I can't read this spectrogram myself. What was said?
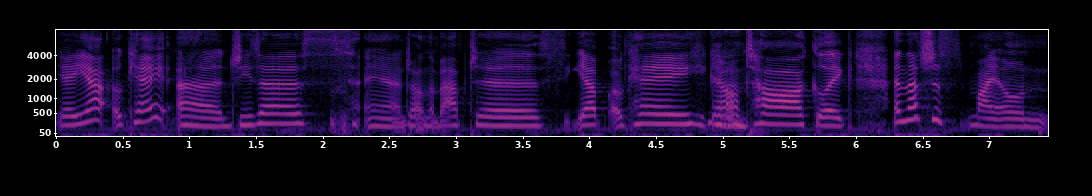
Yeah, yeah, okay. Uh, Jesus and John the Baptist. Yep, okay. He Yeah. couldn't talk. Like, and that's just my own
